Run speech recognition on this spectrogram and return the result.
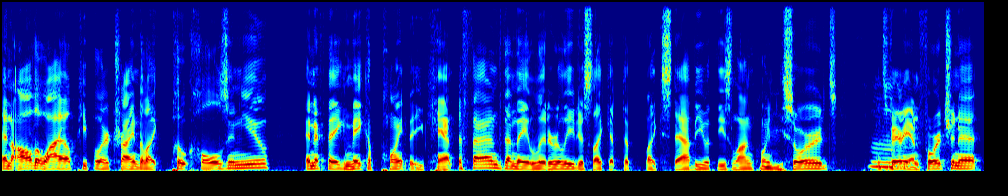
and all the while people are trying to like poke holes in you. And if they make a point that you can't defend, then they literally just like get to like stab you with these long pointy swords. It's very unfortunate.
